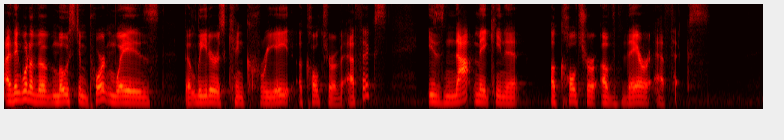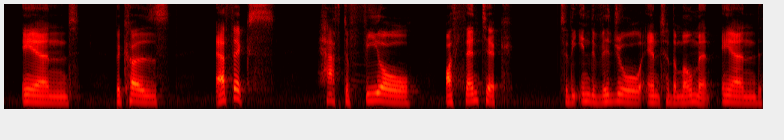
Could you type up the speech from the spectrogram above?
I think one of the most important ways that leaders can create a culture of ethics is not making it a culture of their ethics. And because ethics have to feel authentic to the individual and to the moment. And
